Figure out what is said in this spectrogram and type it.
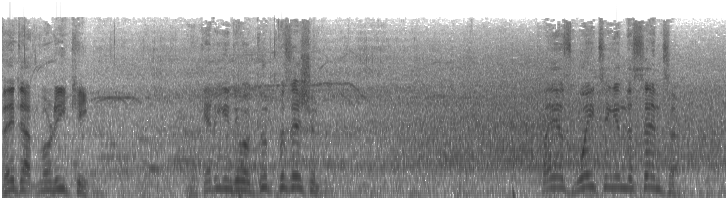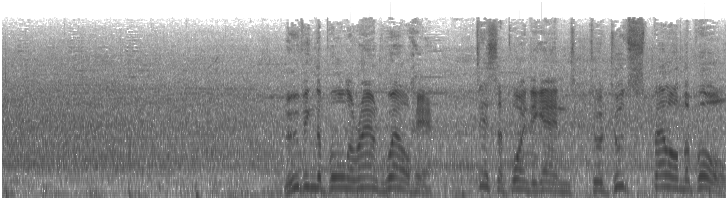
Vedat Muriqi. We're getting into a good position. Players waiting in the centre. Moving the ball around well here. Disappointing end to a good spell on the ball.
